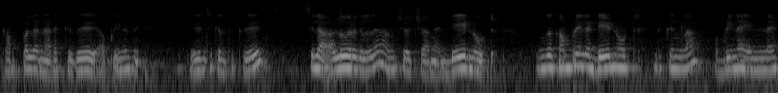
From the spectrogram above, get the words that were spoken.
கப்பலில் நடக்குது அப்படின்னு தெரிஞ்சுக்கிறதுக்கு சில அலுவலர்களை அனுப்பிச்சி வச்சாங்க. Day note. உங்கள் கம்பெனியில் டே நோட் இருக்குங்களா? அப்படின்னா என்ன?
